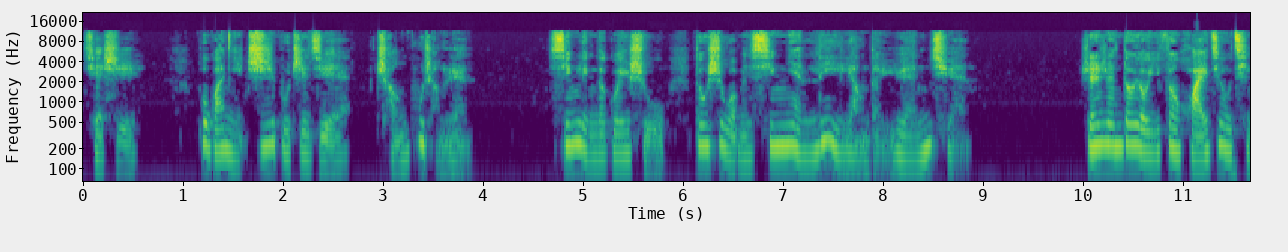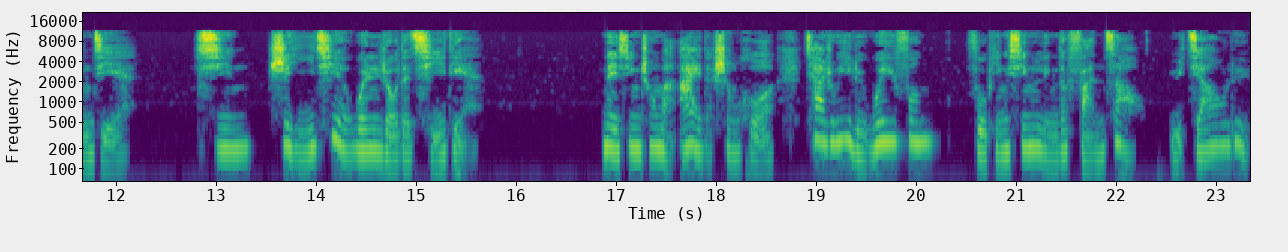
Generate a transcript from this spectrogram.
确实，不管你知不知觉、承不承认，心灵的归属都是我们心念力量的源泉。人人都有一份怀旧情结，心是一切温柔的起点。内心充满爱的生活，恰如一缕微风，抚平心灵的烦躁与焦虑。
